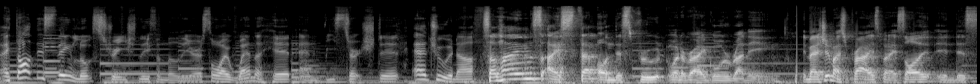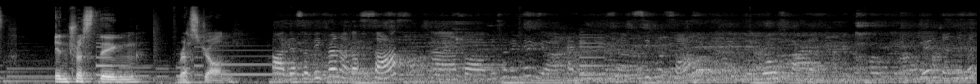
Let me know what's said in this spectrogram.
I thought this thing looked strangely familiar, so I went ahead and researched it, and true enough, Sometimes I step on this fruit whenever I go running. Imagine my surprise when I saw it in this interesting restaurant. Uh, there's a difference of the sauce. Uh, for Mr. Victor, you are having this uh, seafood sauce with rose butter. This gentleman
